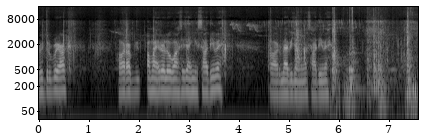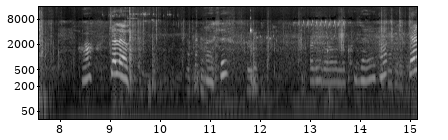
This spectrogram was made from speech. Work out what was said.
रुद्रप्रयाग और अब हमारे लोग वहाँ से जाएँगे शादी में और मैं भी जाऊँगा शादी में। हाँ चलो। ऐसे। हाँ, चल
